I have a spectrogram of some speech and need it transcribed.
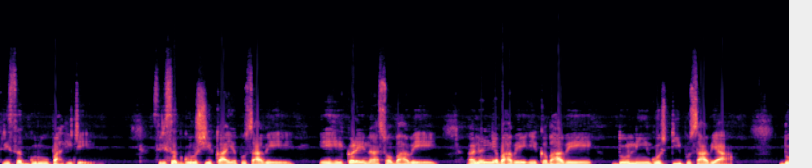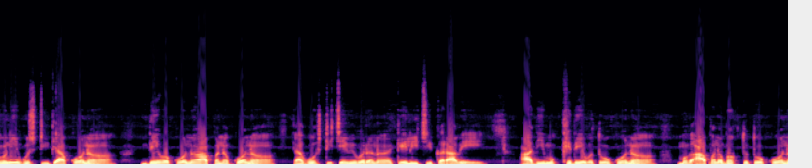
श्री सद्गुरू पाहिजे. श्री सद्गुरूशी काय पुसावे हेही कळेना स्वभावे अनन्य भावे एक भावे दोन्ही गोष्टी पुसाव्या. दोन्ही गोष्टी त्या कोण देव कोण आपण कोण या गोष्टीचे विवरण केलीची करावे. आदी मुख्य देव तो कोण मग आपण भक्त तो कोण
